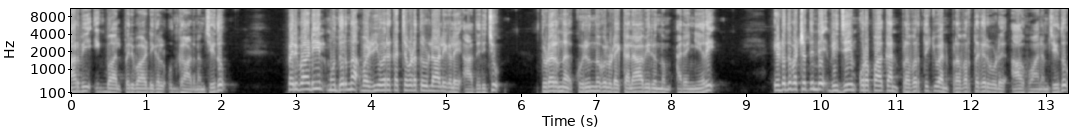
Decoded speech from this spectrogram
R V Iqbal പരിപാടികൾ ഉദ്ഘാടനം ചെയ്തു. പരിപാടിയിൽ മുതിർന്ന വഴിയോര കച്ചവട തൊഴിലാളികളെ ആദരിച്ചു. തുടർന്ന് കുരുന്നുകളുടെ കലാവിരുന്നും അരങ്ങേറി. ഇടതുപക്ഷത്തിന്റെ വിജയം ഉറപ്പാക്കാൻ പ്രവർത്തിക്കുവാൻ പ്രവർത്തകരോട് ആഹ്വാനം ചെയ്തു.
